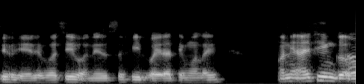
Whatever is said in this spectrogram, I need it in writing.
त्यो हेरेपछि भने जस्तो फिल भइरहेको थियो मलाई। अनि आई थिङ्क अब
